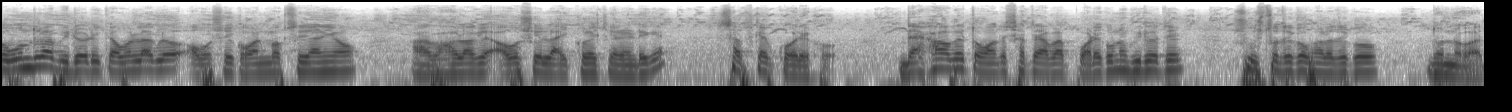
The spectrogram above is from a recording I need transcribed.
সো বন্ধুরা, ভিডিওটি কেমন লাগল অবশ্যই কমেন্ট বক্সে জানিও। আর ভালো লাগলে অবশ্যই লাইক করে চ্যানেলটিকে সাবস্ক্রাইব করে রেখো। দেখা হবে তোমাদের সাথে আবার পরে কোনো ভিডিওতে। সুস্থ থেকো, ভালো থেকো। ধন্যবাদ।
